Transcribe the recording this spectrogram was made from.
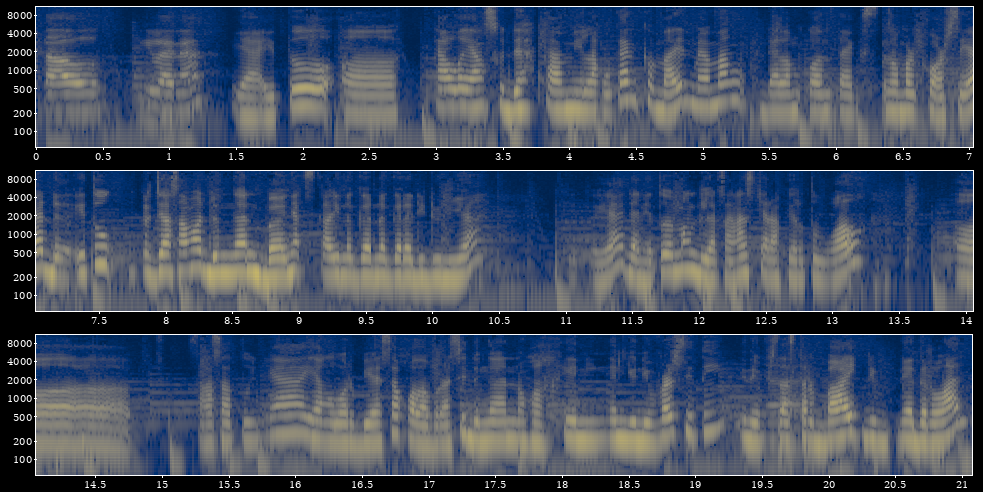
atau gimana? Ya itu uh, kalau yang sudah kami lakukan kemarin memang dalam konteks summer course ya, itu kerjasama dengan banyak sekali negara-negara di dunia, gitu ya, dan itu memang dilaksanakan secara virtual. Uh, salah satunya yang luar biasa kolaborasi dengan Wageningen University, universitas ya, ya. terbaik ya. di Netherlands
